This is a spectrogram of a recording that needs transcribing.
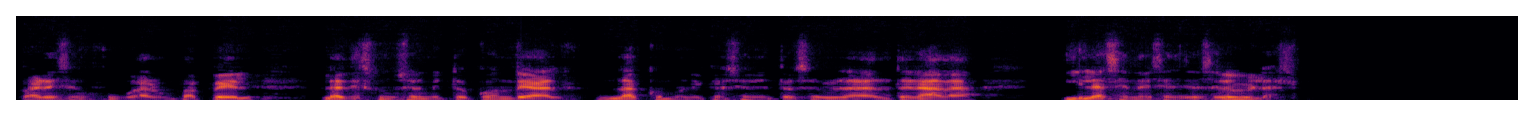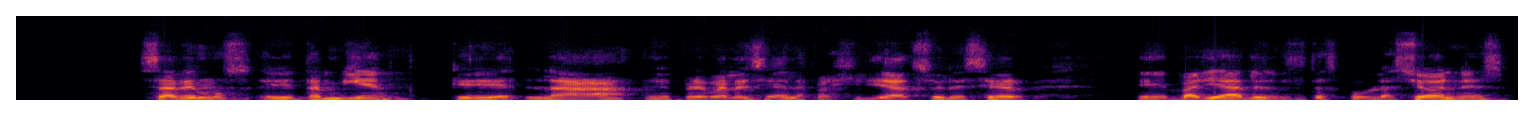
parecen jugar un papel la disfunción mitocondrial, la comunicación intercelular alterada y la senescencia celular. Sabemos eh, también que la eh, prevalencia de la fragilidad suele ser eh, variable en distintas poblaciones,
